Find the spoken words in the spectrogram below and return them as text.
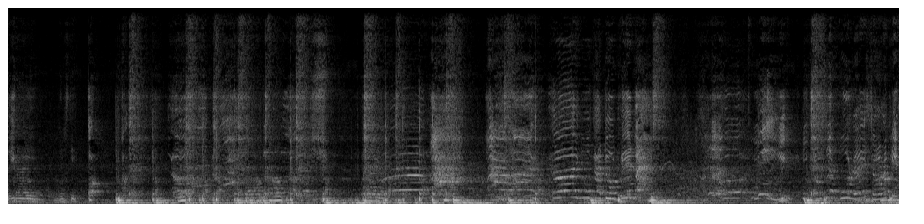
ลิปใช่ลิปสติกเออเบาๆเบาๆอะไรอะเอ้ยงูกัดดูดพิษแม่นี่เพื่อนกูเลยสารพิษ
